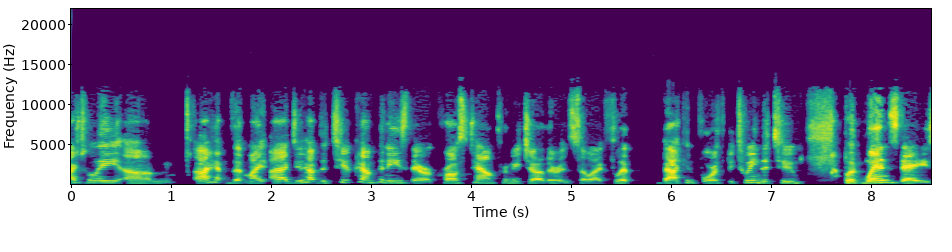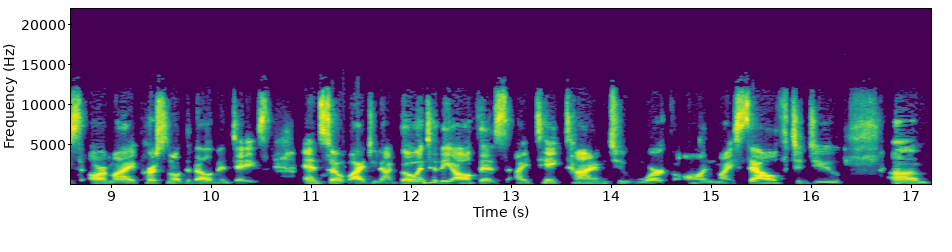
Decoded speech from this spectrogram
actually, um, I have that. My I do have the two companies. They're across town from each other, and so I flip back and forth between the two. But Wednesdays are my personal development days, and so I do not go into the office. I take time to work on myself, to do um,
